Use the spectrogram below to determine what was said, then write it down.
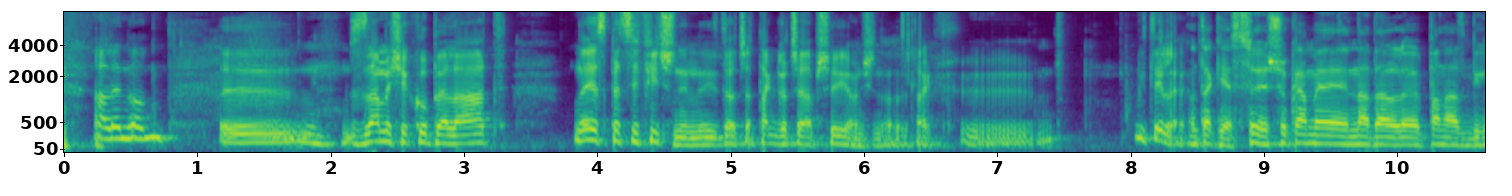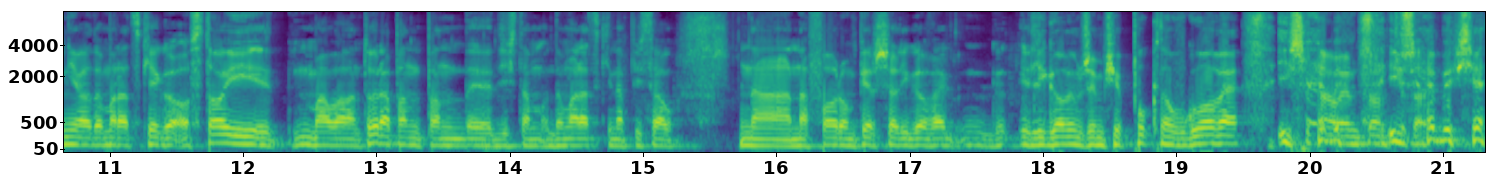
ale no, y, znamy się kupę lat, no jest specyficznym no i to, tak go trzeba przyjąć. No, tak, I tyle. No tak jest. Szukamy nadal pana Zbigniewa Domarackiego o stoi. Mała awantura. Pan, pan e, gdzieś tam Domaracki napisał na, na forum pierwszoligowe, g- ligowym, że mi się puknął w głowę i żeby, to, i żeby się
